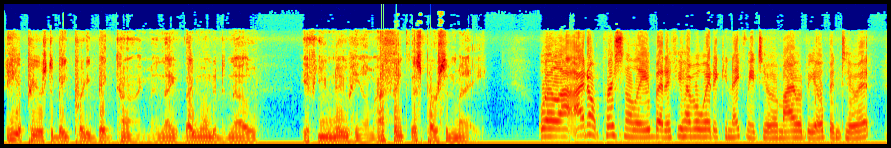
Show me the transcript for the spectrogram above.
he appears to be pretty big time, and they, they wanted to know if you knew him. I think this person may. Well, I, I, don't personally, but if you have a way to connect me to him, I would be open to it.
